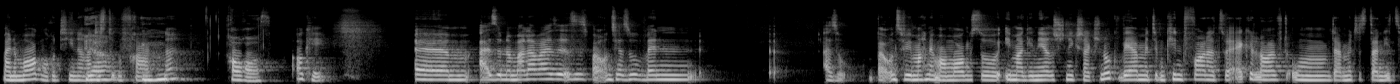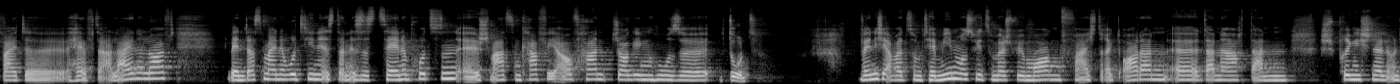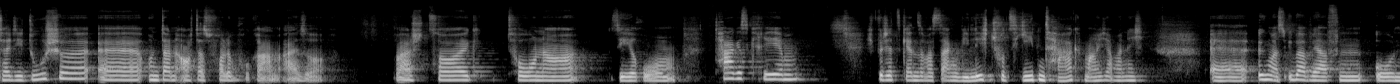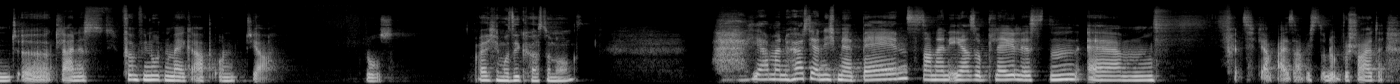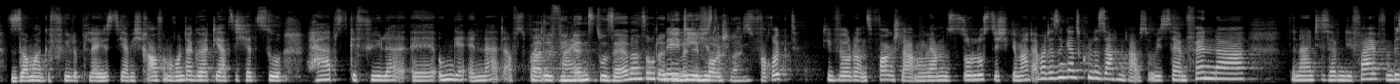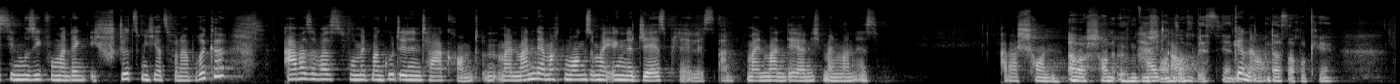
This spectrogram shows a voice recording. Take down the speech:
Meine Morgenroutine hattest ja. du gefragt, mhm. ne? Hau raus. Okay. Ähm, also normalerweise ist es bei uns ja so, wenn, also bei uns, wir machen immer morgens so imaginäres Schnick, Schnuck, wer mit dem Kind vorne zur Ecke läuft, um, damit es dann die zweite Hälfte alleine läuft. Wenn das meine Routine ist, dann ist es Zähneputzen, äh, schwarzen Kaffee auf Hand, Jogginghose, Dutt. Wenn ich aber zum Termin muss, wie zum Beispiel morgen fahre ich direkt ordern äh, danach, dann springe ich schnell unter die Dusche äh, und dann auch das volle Programm. Also Waschzeug, Toner, Serum, Tagescreme. Ich würde jetzt gerne sowas sagen wie Lichtschutz jeden Tag, mache ich aber nicht. Äh, irgendwas überwerfen und äh, kleines 5 Minuten Make-up und ja, los. Welche Musik hörst du morgens? Ja, man hört ja nicht mehr Bands, sondern eher so Playlisten. Ähm, witzigerweise habe ich so eine bescheuerte Sommergefühle-Playlist. Die habe ich rauf und runter gehört. Die hat sich jetzt zu Herbstgefühle äh, umgeändert auf Spotify. Warte, die nennst du selber so oder nee, die wird die, dir vorgeschlagen? Ist verrückt. Die wurde uns vorgeschlagen. Wir haben es so lustig gemacht. Aber da sind ganz coole Sachen drauf. So wie Sam Fender, The 1975. Ein bisschen Musik, wo man denkt, ich stürze mich jetzt von der Brücke. Aber sowas, womit man gut in den Tag kommt. Und mein Mann, der macht morgens immer irgendeine Jazz-Playlist an. Mein Mann, der ja nicht mein Mann ist. Aber schon. Aber schon irgendwie Halt schon so auch. ein bisschen. Genau. Und das ist auch okay.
